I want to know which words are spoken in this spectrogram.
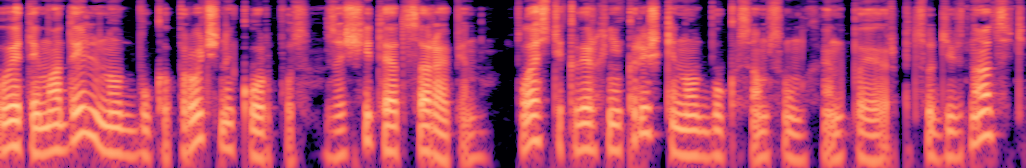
У этой модели ноутбука прочный корпус, защита от царапин. Пластик верхней крышки ноутбука Samsung NPR 519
